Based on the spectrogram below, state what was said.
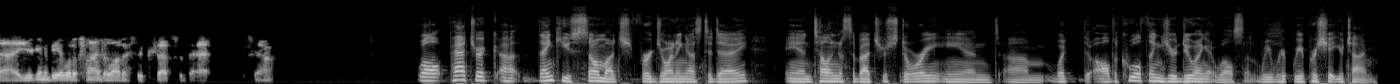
uh, you're going to be able to find a lot of success with that. So. Well, Patrick, uh, thank you so much for joining us today and telling us about your story and um, what all the cool things you're doing at Wilson. We, we appreciate your time.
